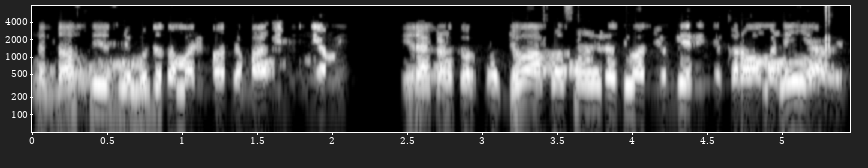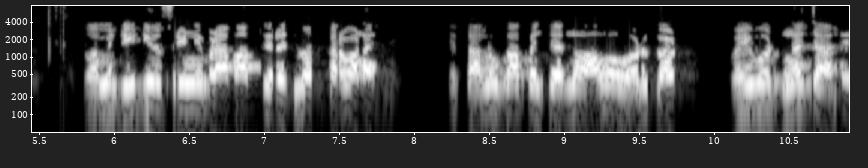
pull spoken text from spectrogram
અને દસ દિવસની મુદત અમારી પાસે માંગી જઈને અમે નિરાકરણ કરશું. જો આ પ્રશ્નોની રજૂઆત યોગ્ય રીતે કરવામાં નહીં આવે, તો અમે ડીડીઓ શ્રીની પણ આ બાબતે રજૂઆત કરવાના છે કે તાલુકા પંચાયતનો આવો વડગડ વહીવટ ન ચાલે.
